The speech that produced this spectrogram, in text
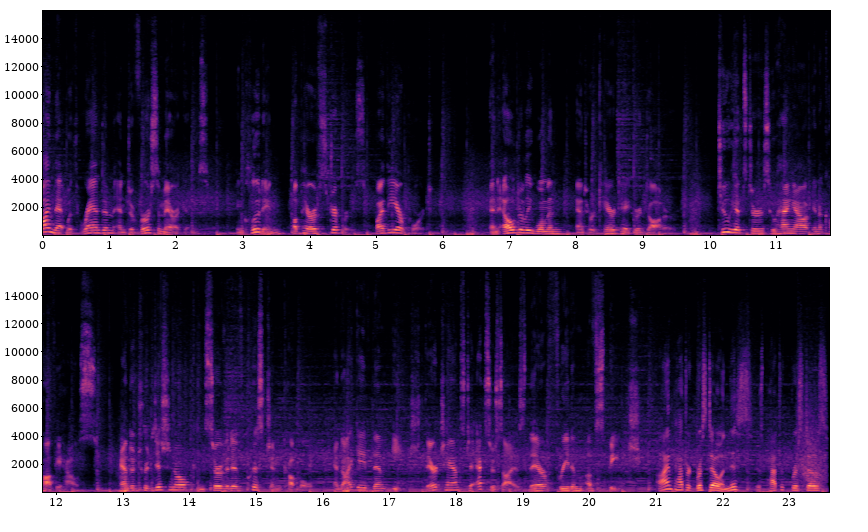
I met with random and diverse Americans, including a pair of strippers by the airport, an elderly woman and her caretaker daughter, two hipsters who hang out in a coffee house, and a traditional conservative Christian couple. And I gave them each their chance to exercise their freedom of speech. I'm Patrick Bristow, and this is Patrick Bristow's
